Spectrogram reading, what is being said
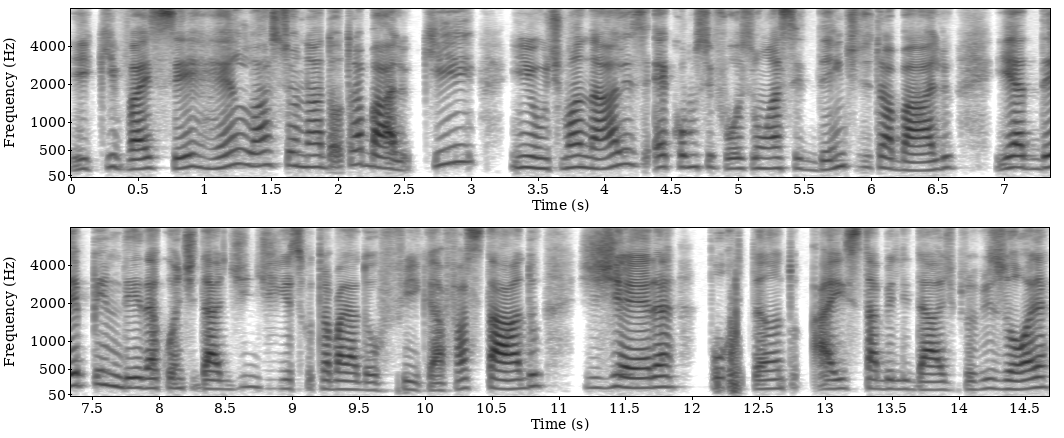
e que vai ser relacionado ao trabalho, que, em última análise, é como se fosse um acidente de trabalho e a depender da quantidade de dias que o trabalhador fica afastado, gera, portanto, a estabilidade provisória,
